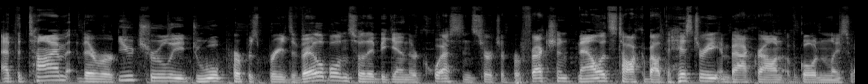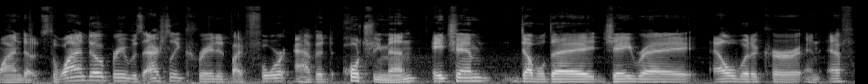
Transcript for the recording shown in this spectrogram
At the time, there were few truly dual purpose breeds available, and so they began their quest in search of perfection. Now, let's talk about the history and background of Golden Lace Wyandottes. The Wyandotte breed was actually created by four avid poultrymen H.M. Doubleday, J. Ray, L. Whitaker, and F.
